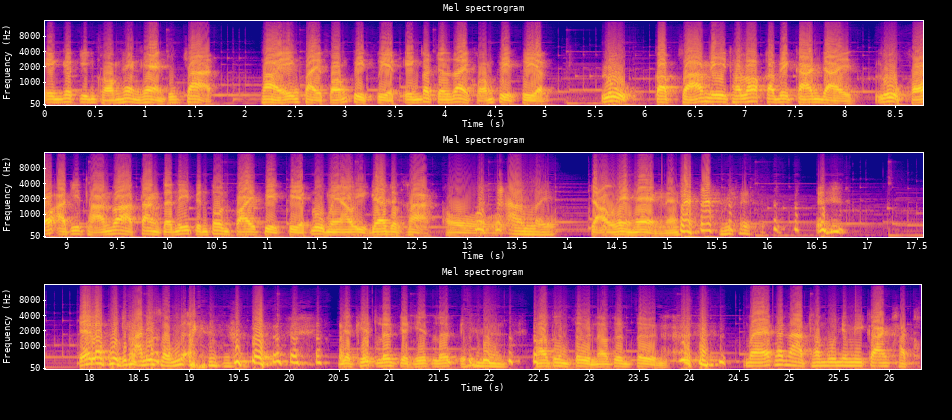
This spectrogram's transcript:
เองก็กินของแห้งๆทุกชาติ ถ้าเองใส่ของเปียกๆเองก็จะได้ของเปียกๆลูก กับสามีทะเลาะกันเป็นการใหญ่ ลูกขออธิษฐานว่าตั้งแต่นี้เป็นต้นไปเปียกๆลูกไม่เอาอีกแล้วเจ้าค่ะโอ้อะไรจะเอาแห้งๆนะเอ๊ะแล้วพูดถึงอานิสงส์เนี่ยอย่าคิดเลิกอย่าคิดเลิกเอาตื่นตื่นๆเอาตื่นตื่นๆแม้ขนาดทำบุญยังมีการขัดค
